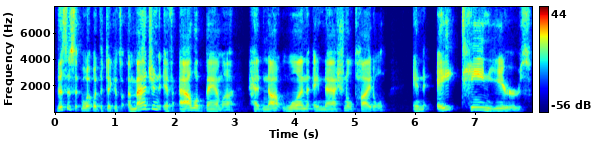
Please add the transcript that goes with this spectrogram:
This is what, what the tickets, imagine if Alabama had not won a national title in 18 years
